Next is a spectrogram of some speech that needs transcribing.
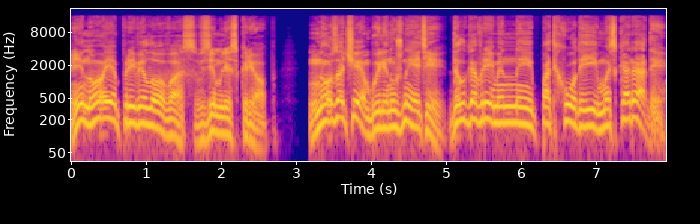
«Иное привело вас в землескреб. Но зачем были нужны эти долговременные подходы и маскарады?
